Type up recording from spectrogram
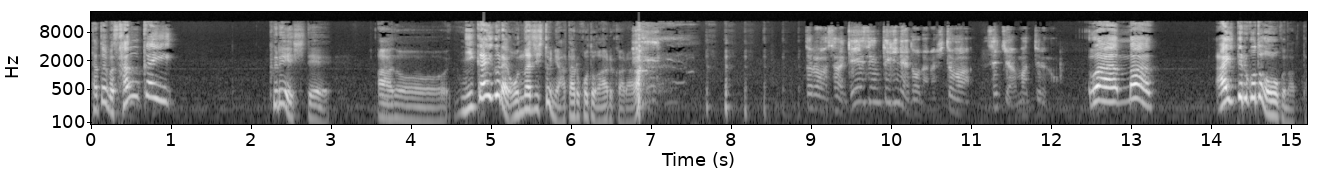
例えば3回プレイして、あの、2回ぐらい同じ人に当たることがあるから、それはさ、ゲーセン的にはどうなの？人は、席は埋まってるの？は、まあ、空いてることが多くなった。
